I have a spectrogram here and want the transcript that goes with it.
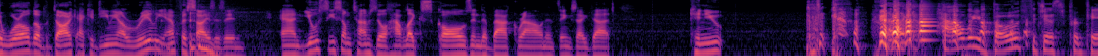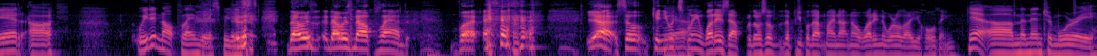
the world of dark academia really emphasizes in. And you'll see sometimes they'll have like skulls in the background and things like that. Can you How we both just prepared our. We did not plan this. We just. that was that was not planned but yeah so can you Yeah. explain what is that for those of the people that might not know what in the world are you holding Yeah, uh, memento mori,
